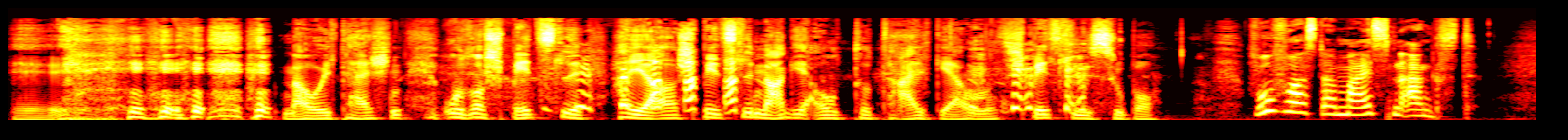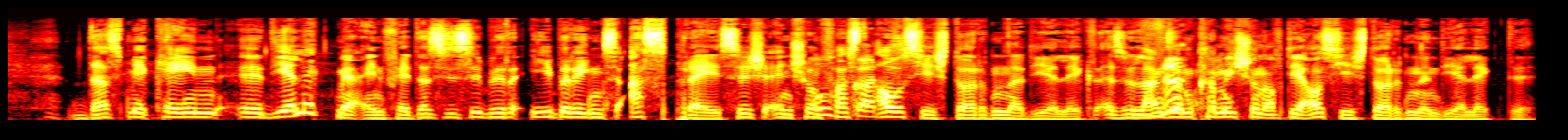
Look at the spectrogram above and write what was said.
Äh, Maultaschen oder Spätzle. Ja, ja, Spätzle mag ich auch total gern. Spätzle ist super. Wovor hast du am meisten Angst? Dass mir kein äh, Dialekt mehr einfällt. Das ist übrigens Aspreisisch, ein schon oh fast Gott. ausgestorbener Dialekt. Also langsam komme ich schon auf die ausgestorbenen Dialekte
